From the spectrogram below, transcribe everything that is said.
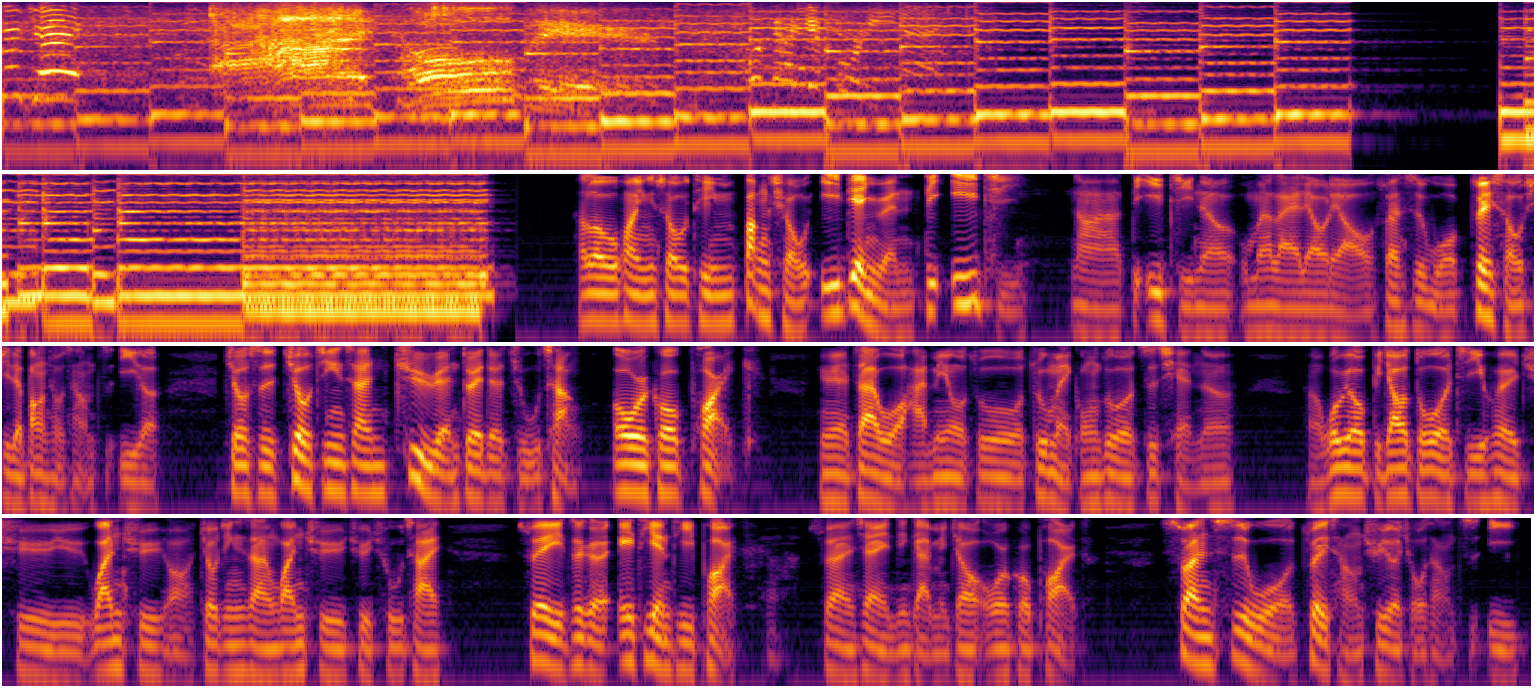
DJ I told beer. What can I get for you? Hello，欢迎收听棒球伊甸园第一集。那第一集呢，我们要来聊聊，算是我最熟悉的棒球场之一了，就是旧金山巨人队的主场 Oracle Park。因为在我还没有做驻美工作之前呢，啊，我有比较多的机会去湾区啊，旧金山湾区去出差，所以这个 AT&T Park 啊，虽然现在已经改名叫 Oracle Park，算是我最常去的球场之一。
